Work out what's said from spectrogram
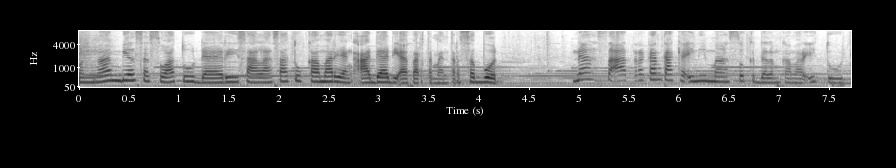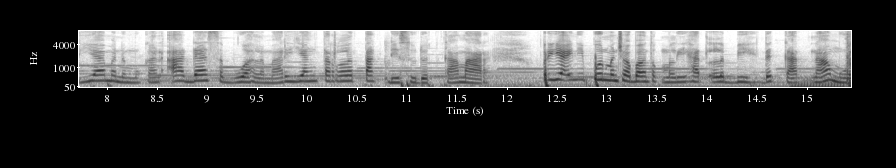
mengambil sesuatu dari salah satu kamar yang ada di apartemen tersebut. Nah, saat rekan kakek ini masuk ke dalam kamar itu, dia menemukan ada sebuah lemari yang terletak di sudut kamar. Pria ini pun mencoba untuk melihat lebih dekat, namun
